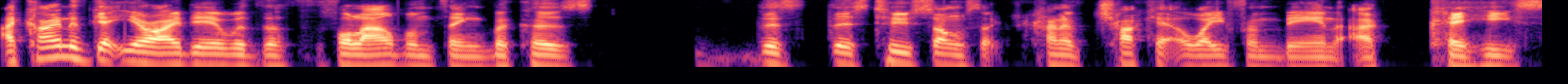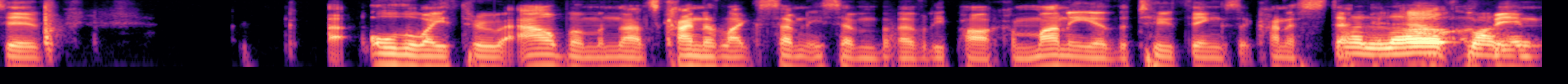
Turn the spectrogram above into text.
I kind of get your idea with the full album thing because there's there's two songs that kind of chuck it away from being a cohesive uh, all the way through album and that's kind of like 77 beverly park and money are the two things that kind of step I love out of being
